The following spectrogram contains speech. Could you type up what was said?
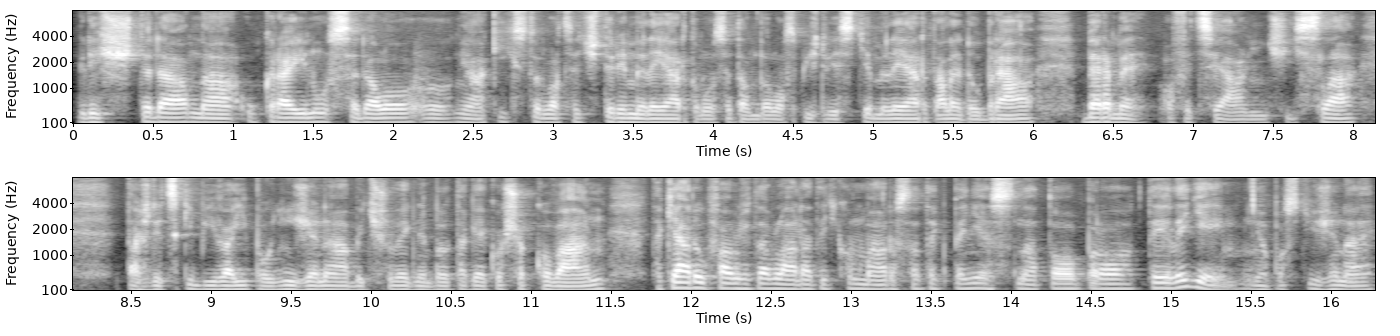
když teda na Ukrajinu se dalo eh, nějakých 124 miliard, ono se tam dalo spíš 200 miliard, ale dobrá, berme oficiální čísla, ta vždycky bývají ponížená, aby člověk nebyl tak jako šokován, tak já doufám, že ta vláda teď má dostatek peněz na to pro ty lidi postižené,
